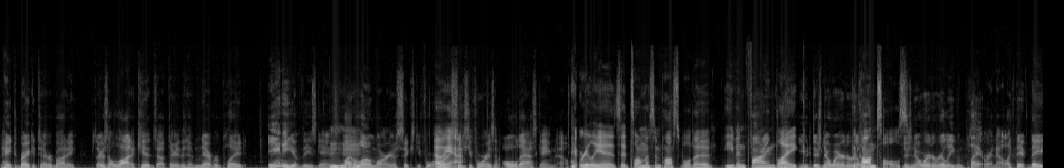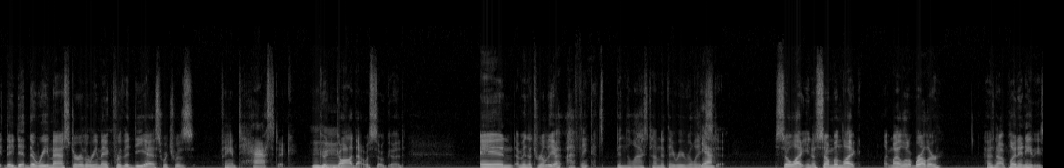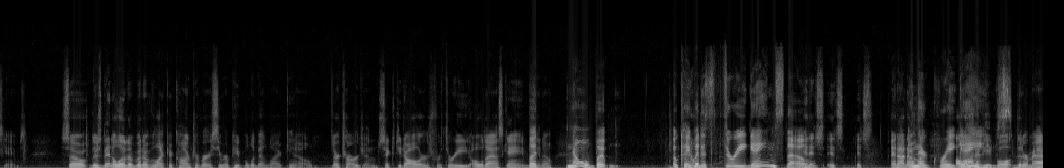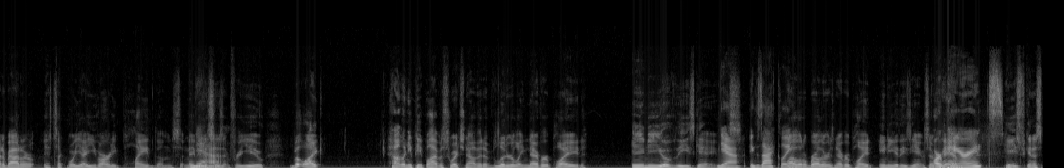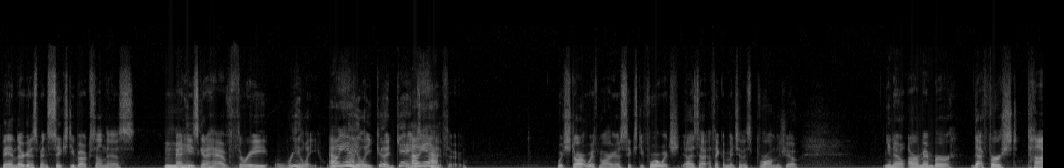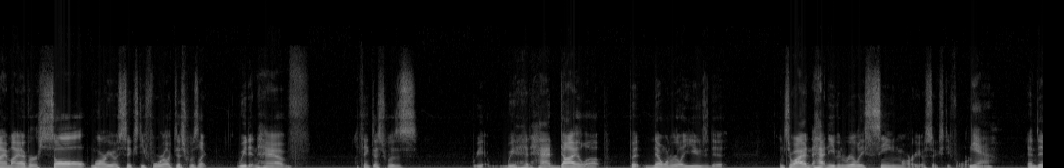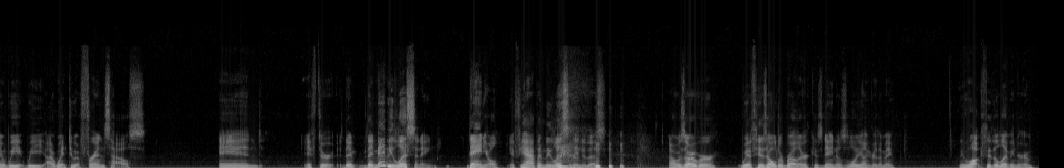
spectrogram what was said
I hate to break it to everybody, but there's a lot of kids out there that have never played any of these games, let Mhm. alone Mario 64. Oh, Mario yeah. 64 is an old ass game now. It really is. It's almost impossible to even find like you, there's nowhere to the really consoles. there's nowhere to really even play it right now. Like they they they did the remaster or the remake for the DS, which was fantastic. Good Mhm. God, that was so good. And I mean, that's really I, I think that's been the last time that they re-released Yeah. it. So like you know, someone like like my little brother has not played any of these games. So there's been a little bit of like a controversy where people have been like, you know, they're charging sixty dollars for three old ass games, But- you know, No, but okay, but it's three games though, and it's it's it's and I know and they're great a games. lot of people that are mad about it are, it's like well yeah you've already played them so maybe Yeah. this isn't for you but like how many people have a switch now that have literally never played any of these games Yeah, exactly. my little brother has never played any of these games so Our him, parents, he's gonna spend they're gonna spend 60 bucks on this Mhm. and he's gonna have three really Oh, yeah. really good games Oh, to yeah. play through which start with mario 64 which as I, I think i mentioned this before on the show you know i remember that first time i ever saw mario 64 like this was like we didn't have i think this was we we had had dial up but no one really used it. And so i hadn't, hadn't even really seen mario 64 yeah, and then we we I went to a friend's house, and if they're they they may be listening, Daniel, if you happen to be listening to this, I was over with his older brother because Daniel's a little younger than me. We walked through the living room,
